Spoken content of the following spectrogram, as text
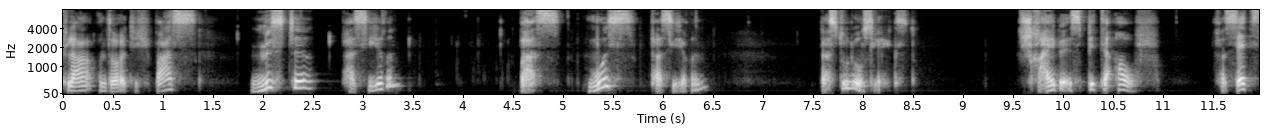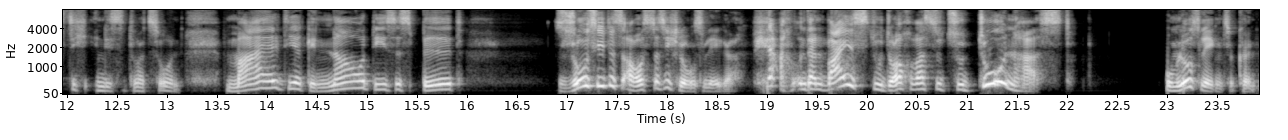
klar und deutlich, was müsste passieren? Was muss passieren, dass du loslegst? Schreibe es bitte auf. Versetz dich in die Situation. Mal dir genau dieses Bild. So sieht es aus, dass ich loslege. Ja, und dann weißt du doch, was du zu tun hast um loslegen zu können.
